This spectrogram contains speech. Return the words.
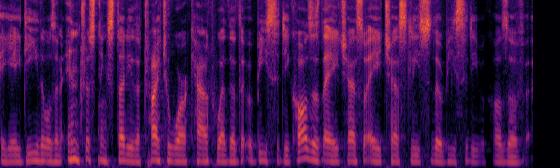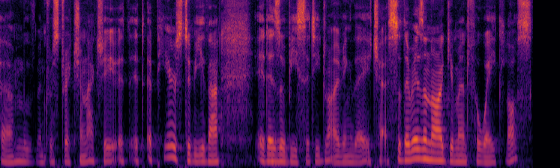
AAD, there was an interesting study that tried to work out whether the obesity causes the HS or HS leads to the obesity because of uh, movement restriction. Actually, it, it appears to be that it is obesity driving the HS. So there is an argument for weight loss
